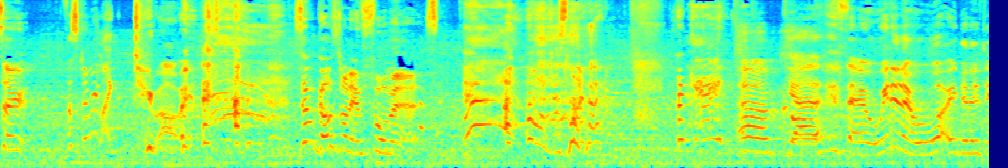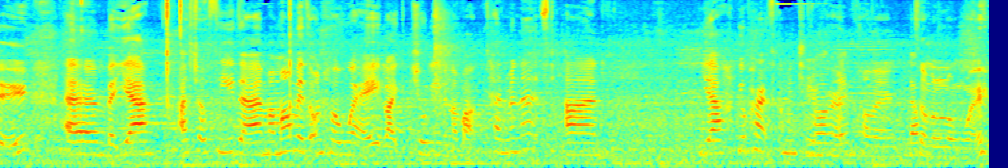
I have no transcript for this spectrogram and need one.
So that's gonna be like two hours. Some girls done it in four minutes. okay. Um, yeah, so we don't know what we're gonna do. Um, but yeah, I shall see you there. My mum is on her way, like she'll leave in about 10 minutes. And yeah, your parents are coming too, aren't they? coming. They'll- Come a long way.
